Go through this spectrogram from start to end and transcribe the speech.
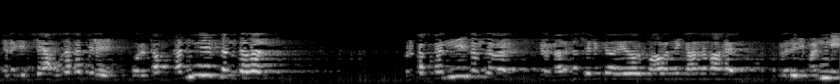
எனக்கு உலகத்திலே ஒரு கப் தண்ணீர் தந்தவர் ஒரு கப் தண்ணீர் தந்தவர் நரகத்திற்கு ஏதோ ஒரு பாவத்தை காரணமாக இவரை மன்னி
